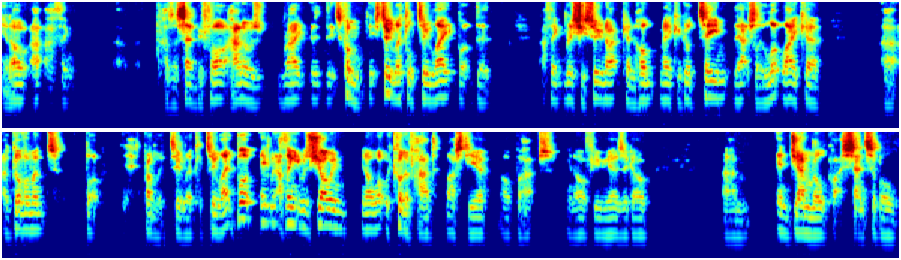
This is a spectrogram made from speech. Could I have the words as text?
you know, I, I, think, as I said before, Hannah was right. It's come. It's too little, too late. But the, I think Rishi Sunak and Hunt make a good team. They actually look like a a, government, yeah, probably too little, too late. But it, I think it was showing, you know, what we could have had last year, or perhaps you know a few years ago um, in general, quite a sensible,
